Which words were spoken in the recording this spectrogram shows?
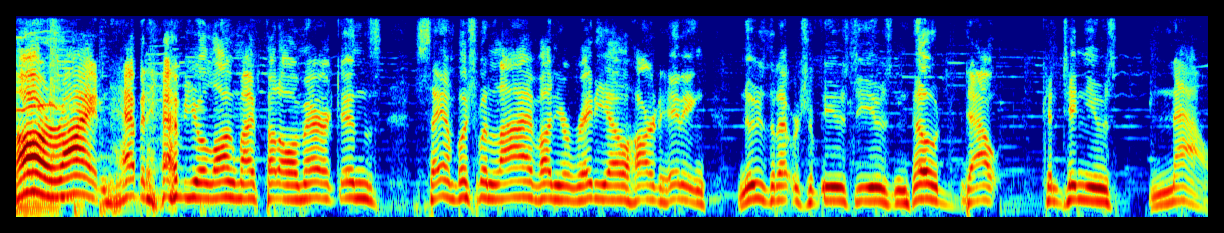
All right, and happy to have you along, my fellow Americans. Sam Bushman live on your radio, hard hitting news the networks refuse to use, no doubt, continues now.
